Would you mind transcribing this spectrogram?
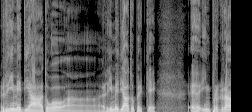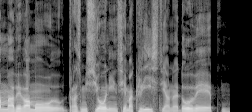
rimediato. A, rimediato perché? Eh, in programma avevamo trasmissioni insieme a Christian dove mm,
